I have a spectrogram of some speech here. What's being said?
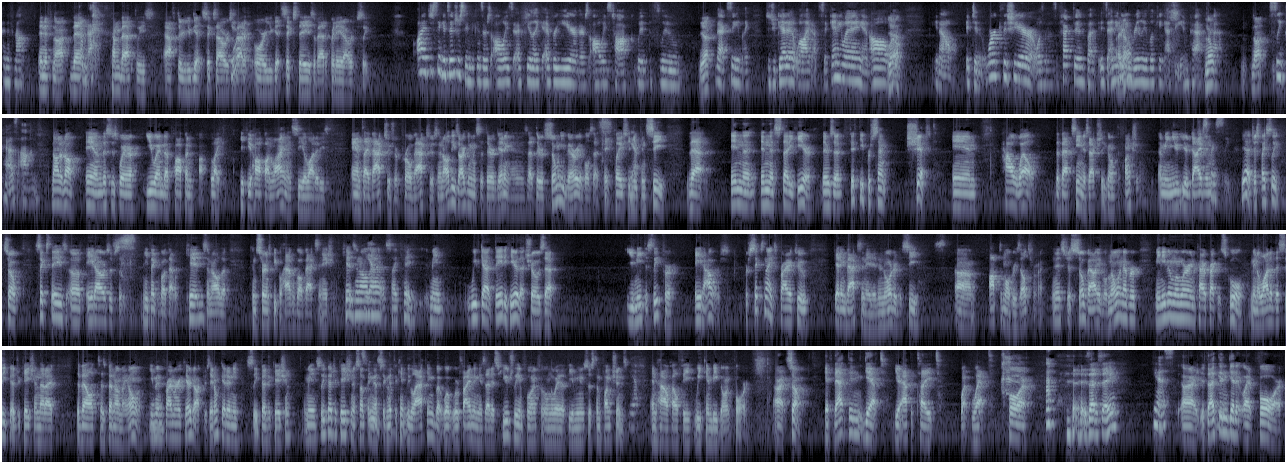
And if not, And if not, then come back. come back, please, after you get six hours of Yeah. adequate, or you get six days of adequate eight hours of sleep. I just think it's interesting because there's always, I feel like every year there's always talk with the flu Yeah, vaccine. Like, did you get it? Well, I got sick anyway. And oh, Yeah. well, you know, it didn't work this year. It wasn't as effective. But is anybody really looking at the impact Nope. that not sleep has on? not at all. And this is where you end up hopping, uh, like if you hop online and see a lot of these anti-vaxxers or pro-vaxxers, and all these arguments that they're getting in is that there's so many variables that take place, and you can see that in the in this study here, there's a 50% shift in how well the vaccine is actually going to function. I mean, you, you're Just diving by sleep. Yeah, just by sleep. So six days of eight hours of sleep. And you think about that with kids and all the concerns people have about vaccination of kids and all Yeah. that. It's like, hey, I mean, we've got data here that shows that you need to sleep for eight hours for six nights prior to getting vaccinated in order to see um, optimal results from it. And it's just so valuable. No one ever, I mean, even when we're in chiropractic school, I mean, a lot of the sleep education that I've developed has been on my own. Even primary care doctors, they don't get any sleep education. I mean, sleep education is something that's significantly lacking, but what we're finding is that it's hugely influential in the way that the immune system functions Yep. and how healthy we can be going forward. All right, so if that didn't get your appetite wet, wet for, is that a saying? Yes. All right, if that didn't get it wet for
